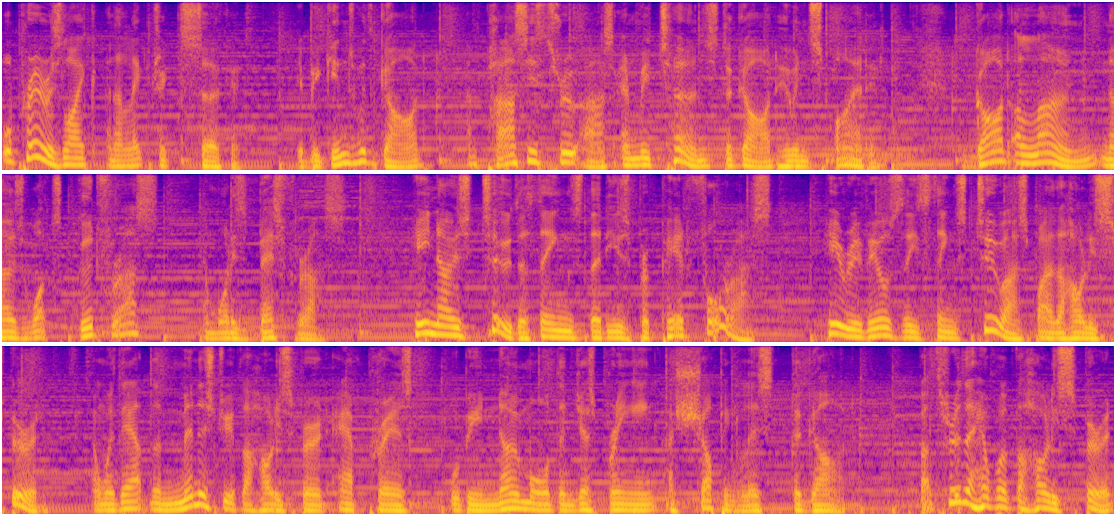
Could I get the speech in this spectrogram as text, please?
Well, prayer is like an electric circuit. It begins with God and passes through us and returns to God who inspired it. God alone knows what's good for us and what is best for us. He knows too the things that He has prepared for us. He reveals these things to us by the Holy Spirit, and without the ministry of the Holy Spirit, our prayers will be no more than just bringing a shopping list to God. But through the help of the Holy Spirit,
